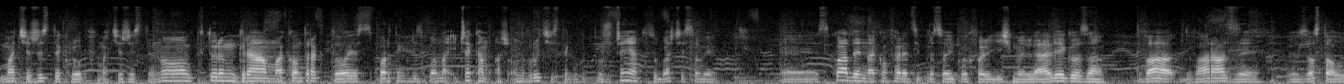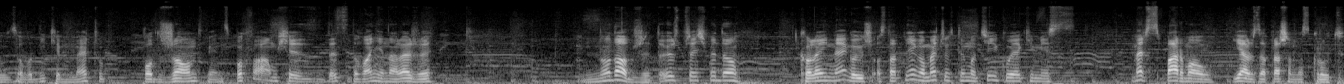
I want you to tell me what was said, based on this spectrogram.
macierzysty klub, macierzysty, no, którym gra, ma kontrakt, to jest Sporting Lizbona i czekam aż on wróci z tego wypożyczenia, to zobaczcie sobie e, składy. Na konferencji prasowej pochwaliliśmy Lealiego za dwa, dwa razy został zawodnikiem meczu pod rząd, więc pochwała mu się zdecydowanie należy. No dobrze, to już przejdźmy do kolejnego, już ostatniego meczu w tym odcinku, jakim jest mecz z Parmą. Ja już zapraszam na skrót.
